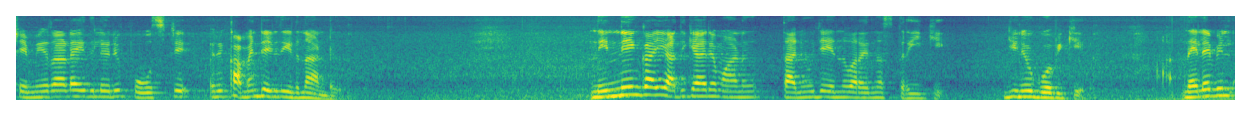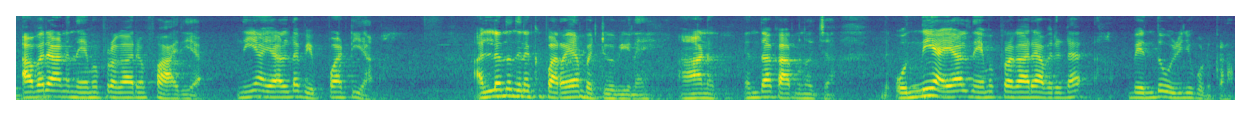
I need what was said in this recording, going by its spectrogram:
ഷെമീറയുടെ ഇതിലൊരു പോസ്റ്റ് ഒരു കമന്റ് എഴുതിയിടുന്നുണ്ട് നിന്നെയും കൈ അധികാരമാണ് തനൂജ എന്ന് പറയുന്ന സ്ത്രീക്ക് ജിനു ഗോപിക്ക്. നിലവിൽ അവരാണ് നിയമപ്രകാരം ഭാര്യ. നീ അയാളുടെ വെപ്പാട്ടിയാണ് അല്ലെന്ന് നിനക്ക് പറയാൻ പറ്റുമോ വീണേ? ആണ്. എന്താ കാരണം എന്ന് വെച്ചാൽ ഒന്നീ അയാൾ നിയമപ്രകാരം അവരുടെ ബന്ധം ഒഴിഞ്ഞു കൊടുക്കണം.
